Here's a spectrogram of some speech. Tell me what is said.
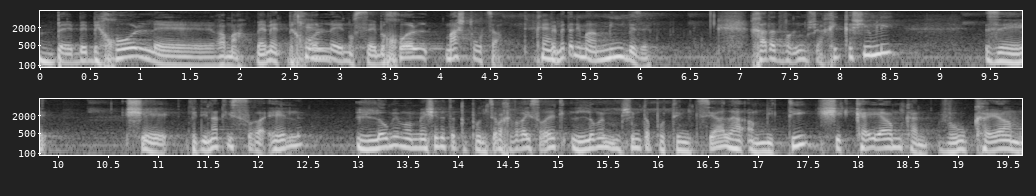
ב- ב- בכל אה, רמה, באמת, בכל כן. אה, נושא, בכל, מה שאת רוצה. כן. באמת אני מאמין בזה. אחד הדברים שהכי קשים לי, זה שמדינת ישראל לא מממשת את הפוטנציאל, החברה הישראלית לא מממשים את הפוטנציאל האמיתי שקיים כאן, והוא קיים.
